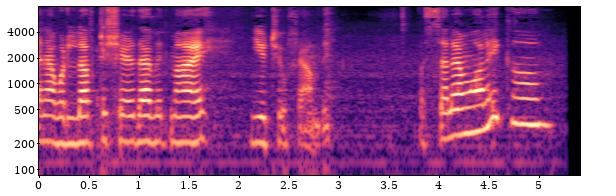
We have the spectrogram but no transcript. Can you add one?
And I would love to share that with my YouTube family. Wassalamu alaikum.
